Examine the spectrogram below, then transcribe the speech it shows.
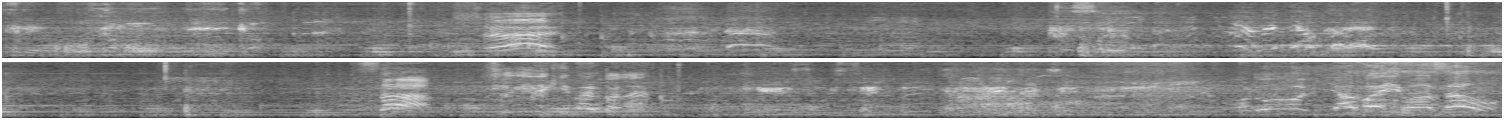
手で大釜を振るうかさあやめておくれ。さあ次で決まるかな。このやばい技を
